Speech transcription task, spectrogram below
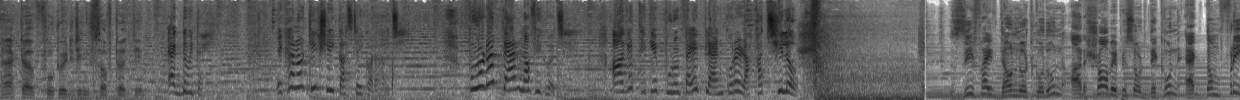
হ্যাঁ একটা ফটো এডিটিং সফটওয়্যার দিয়ে। একদমই তাই। এখানেও ঠিক সেই কাজটাই করা হয়েছে। পুরোটা প্ল্যান মাফিক হয়েছে। আগে থেকে পুরোটাই প্ল্যান করে রাখা ছিল। জি ফাইভ ডাউনলোড করুন আর সব এপিসোড দেখুন একদম ফ্রি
